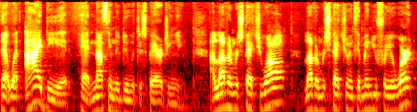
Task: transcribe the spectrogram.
that what I did had nothing to do with disparaging you. I love and respect you all. Love and respect you and commend you for your work.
